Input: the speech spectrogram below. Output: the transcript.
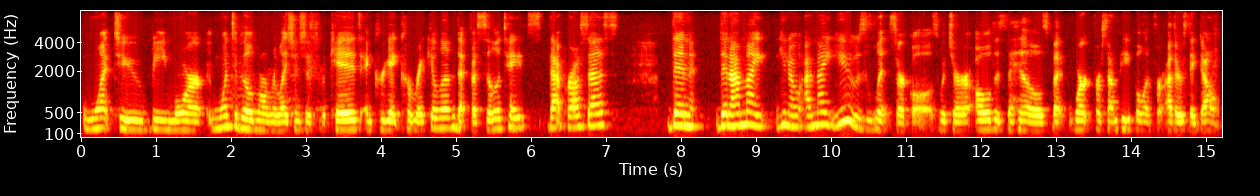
want to be more want to build more relationships with kids and create curriculum that facilitates that process then then I might, you know, I might use lit circles, which are old as the hills, but work for some people and for others they don't.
